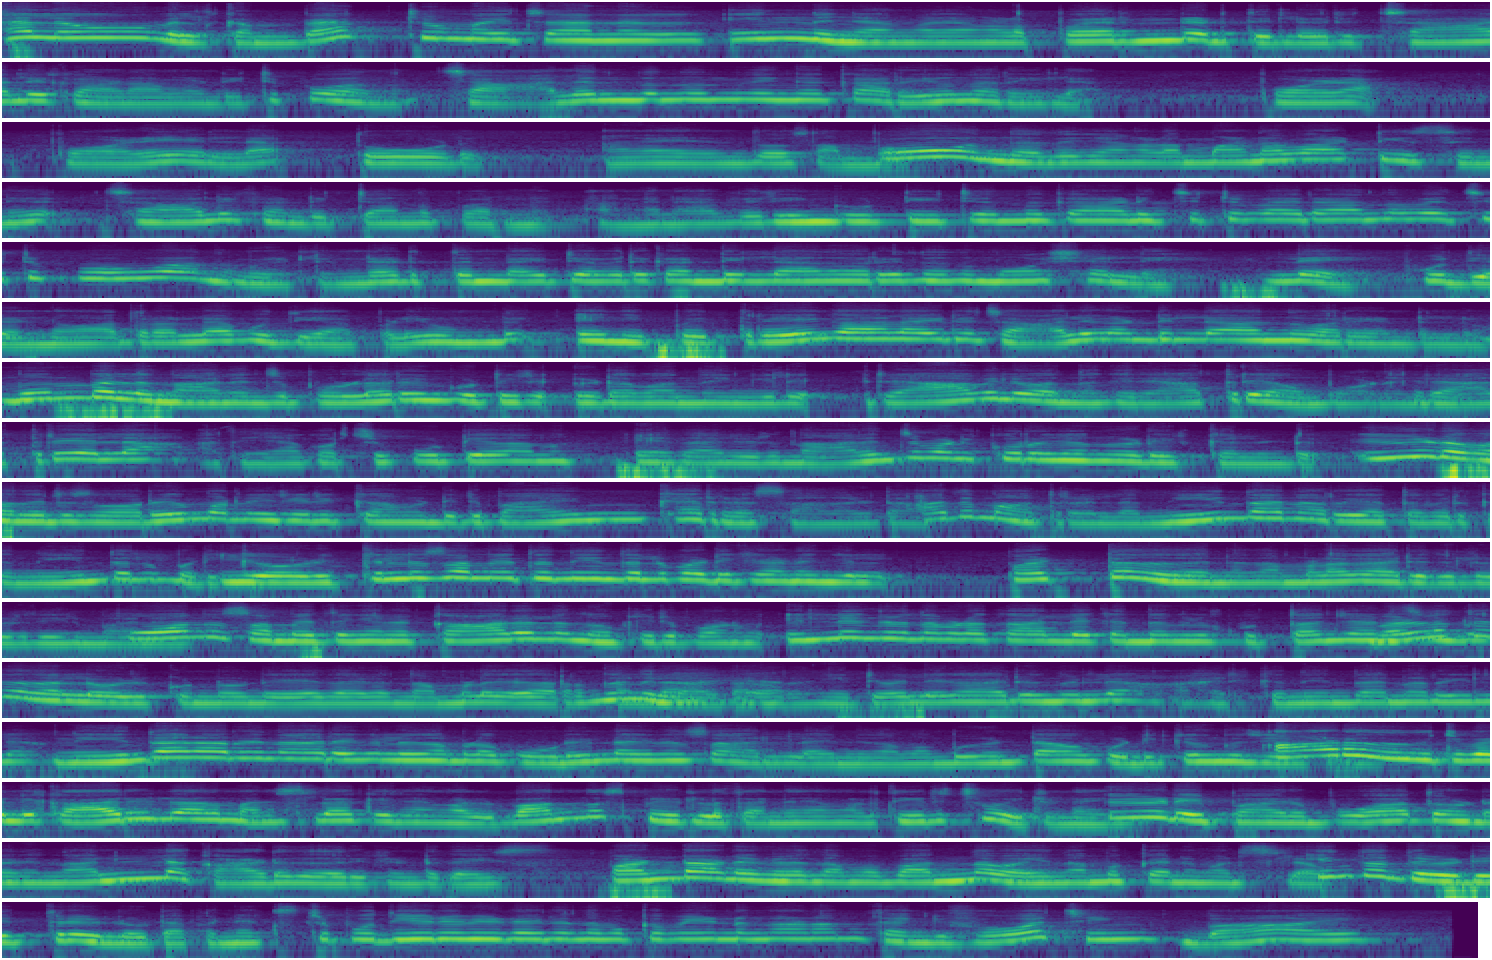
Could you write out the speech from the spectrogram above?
Hello welcome back to my channel ഇന്ന് ഞങ്ങൾ ഞങ്ങളെ പുരന്റെ അടുത്തുള്ള ഒരു ചാൽ കാണാൻ വേണ്ടിയിട്ട് പോകുന്നു ചാൽ എന്തെന്ന് നിങ്ങൾക്ക് അറിയുമെന്നറിയില്ല പുഴ. പുഴയല്ല തോട്. അങ്ങനെ എന്തോ സംഭവം. പോകുന്നത് ഞങ്ങളെ മണവാട്ടീസിന് ചാൽ കണ്ടിട്ടാന്ന് പറഞ്ഞു. അങ്ങനെ അവരെയും കൂട്ടിയിട്ട് ഒന്ന് കാണിച്ചിട്ട് വരാന്ന് വെച്ചിട്ട് പോവാന്ന്. വീട്ടിന്റെ അടുത്തുണ്ടായിട്ട് അവർ കണ്ടില്ല എന്ന് പറയുന്നത് മോശമല്ലേ അല്ലേ? പുതിയ എണ്ണ മാത്രമല്ല പുതിയ ആപ്പിളിയും ഉണ്ട്. ഇനിയിപ്പോൾ ഇത്രയും കാലമായിട്ട് ചാൽ കണ്ടില്ല എന്ന് പറയണ്ടല്ലോ. മുമ്പല്ല നാലഞ്ച് പിള്ളേരെയും കൂട്ടിയിട്ട് ഇവിടെ വന്നെങ്കിൽ രാവിലെ വന്നെങ്കിൽ രാത്രിയാവും പോകണം രാത്രിയല്ല അത് ഞാൻ കുറച്ച് കൂട്ടിയതാണ്. ഏതായാലും ഒരു നാലഞ്ച് മണിക്കൂർ ഞങ്ങൾ ഇവിടെ ഇരിക്കലുണ്ട്. ഇവിടെ വന്നിട്ട് സോറിയും പറഞ്ഞിട്ട് ഇരിക്കാൻ വേണ്ടിയിട്ട് ഭയങ്കര രസമാണ് കേട്ടോ. അത് മാത്രമല്ല നീന്താൻ അറിയാത്തവർക്ക് നീന്തലും പഠിക്കും. ഈ സമയത്ത് നീന്തൽ പഠിക്കുകയാണെങ്കിൽ പെട്ടെന്ന് തന്നെ നമ്മളെ കാര്യത്തിൽ ഒരു തീരുമാനം. പോകുന്ന സമയത്ത് ഇങ്ങനെ കാലെല്ലാം നോക്കിയിട്ട് പോകണം. ഇല്ലെങ്കിൽ നമ്മുടെ കാലിലേക്ക് എന്തെങ്കിലും കുത്താൻ ചാൻസ് വെള്ളത്തിന് നല്ല ഒഴുക്കുണ്ടോണ്ട് ഏതായാലും നമ്മൾ ഇറങ്ങുന്നില്ല. ഇറങ്ങിയിട്ട് വലിയ കാര്യമൊന്നുമില്ല. ആർക്കും നീന്താൻ അറിയില്ല. നീന്താൻ അറിയുന്ന ആരെങ്കിലും നമ്മളെ കൂടെ ഉണ്ടായിരുന്ന സാരില്ല ഇനി നമ്മൾ വീണ്ടാവും പിടിക്കുകയും ചെയ്യും. ആടെ നിന്നിട്ട് വലിയ കാര്യമില്ലാന്ന് മനസ്സിലാക്കി ഞങ്ങൾ വന്ന സ്പീഡിൽ തന്നെ ഞങ്ങൾ തിരിച്ചു പോയിട്ടുണ്ടായി. ഇവിടെ ഇപ്പം ആരും പോകാത്തതുകൊണ്ട് തന്നെ നല്ല കാട് കയറിയിട്ടുണ്ട് ഗൈസ് പണ്ടാണെങ്കിൽ നമ്മൾ വന്ന വഴി നമുക്ക് തന്നെ മനസ്സിലാവും. ഇന്നത്തെ വീഡിയോ ഇത്രയേ ഉള്ളൂ അപ്പോൾ നെക്സ്റ്റ് പുതിയൊരു വീഡിയോയിൽ നമുക്ക് വീണ്ടും കാണാം. Thank you for watching bye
